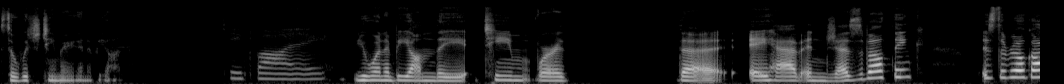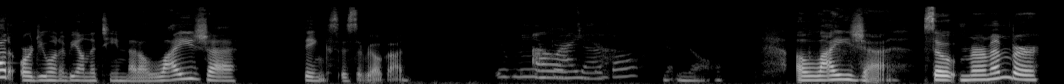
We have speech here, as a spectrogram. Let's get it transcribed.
So which team are you going to be on? Team Baal. You want to be on the team where the Ahab and Jezebel think is the real God, or do you want to be on the team that Elijah thinks is the real God? You mean Elijah? Yeah, no. Elijah. So remember,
